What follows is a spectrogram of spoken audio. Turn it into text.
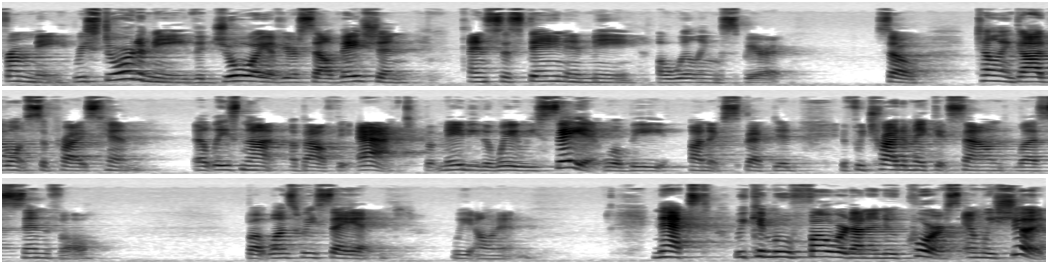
from me. Restore to me the joy of your salvation and sustain in me a willing spirit. So, telling God won't surprise him, at least not about the act, but maybe the way we say it will be unexpected if we try to make it sound less sinful. But once we say it, we own it. Next, we can move forward on a new course, and we should.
